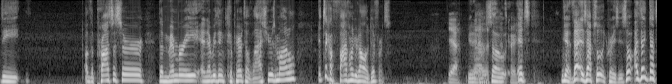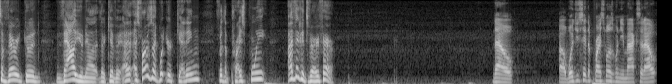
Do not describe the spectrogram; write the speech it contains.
the of the processor, the memory, and everything compared to last year's model, it's like a five hundred dollar difference. Yeah. You know, yeah, that's, so that's it's yeah, that is absolutely crazy. So I think that's a very good value now that they're giving. As far as like what you're getting for the price point, I think it's very fair. now. Uh, what did you say the price was when you max it out?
